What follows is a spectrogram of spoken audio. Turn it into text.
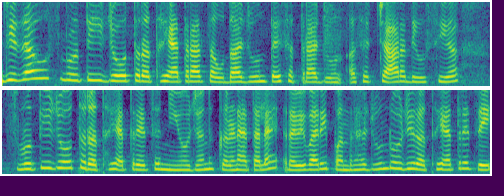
जिजाऊ स्मृती ज्योत रथयात्रा चौदा जून ते सतरा जून असे चार दिवसीय स्मृतीज्योत रथयात्रेचं रथयात्रेचे नियोजन करण्यात आलंय. रविवारी पंधरा जून रोजी रथयात्रेचे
